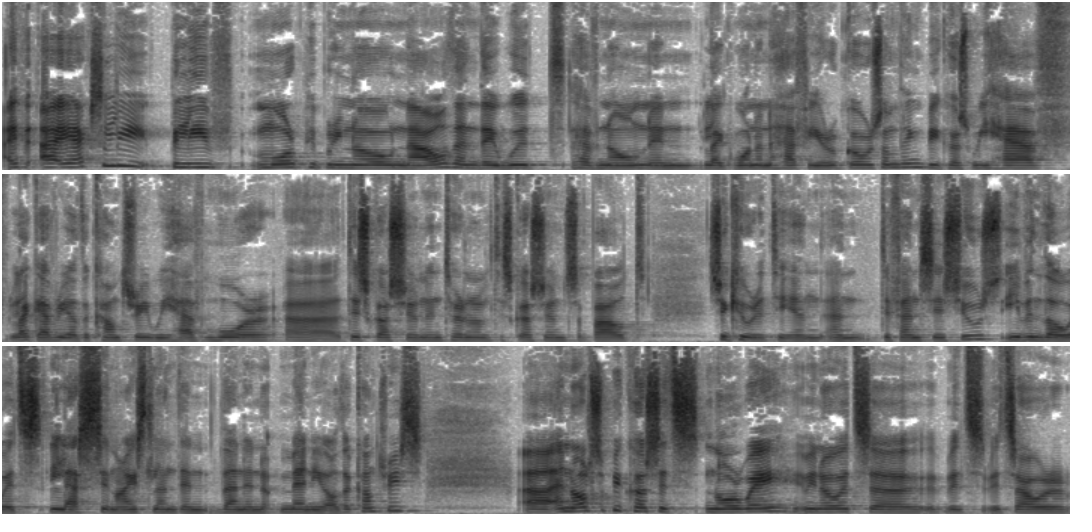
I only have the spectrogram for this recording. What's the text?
I, I actually believe more people know now than they would have known in like one and a half year ago or something because we have, like every other country, we have more uh, discussion, internal discussions about security and, and defense issues, even though it's less in Iceland than, than in many other countries. Uh, and also because it's Norway, you know, it's uh, it's it's our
